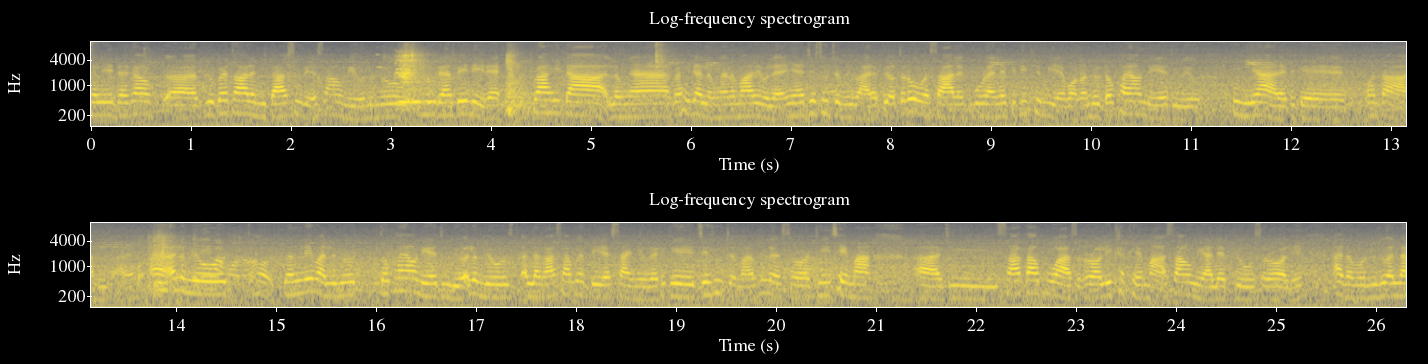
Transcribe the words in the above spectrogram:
ငလေတန်းကြောင့်ပြပဲသားတဲ့မိသားစုတွေအဆောင်တွေကိုလိုမျိုးလူတန်းပေးနေတဲ့ပရာဟိတလုပ်ငန်းပရာဟိတလုပ်ငန်းသမားတွေကိုလည်းအရင်ကျေးဇူးတင်မိပါတယ်ပြီးတော့သူတို့ဝစားလည်းကိုယ်တိုင်လည်းပီတိဖြစ်မိရပေါ့နော်လူဒုက္ခရောက်နေတဲ့သူတွေကိုကုညီရရတယ်တကယ်ဝန်တာပြီးပါတယ်အဲအဲ့လိုမျိုးဟုတ်လမ်းလေးမှာလူမျိုးဒုက္ခရောက်နေတဲ့သူတွေကိုအဲ့လိုမျိုးအလကားစားခွင့်ပေးတဲ့ဆိုင်တွေကိုလည်းတကယ်ကျေးဇူးတင်ပါတယ်ခုလည်းဆိုတော့ဒီအချိန်မှာ အာဒီစားတောက်ဖို့อ่ะဆိုတော့တော်တော်လေးခက်ခဲမှာအဆောင်တွေကလည်းပြိုဆိုတော့လေအဲ့ဒါမို့လူတို့အလ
